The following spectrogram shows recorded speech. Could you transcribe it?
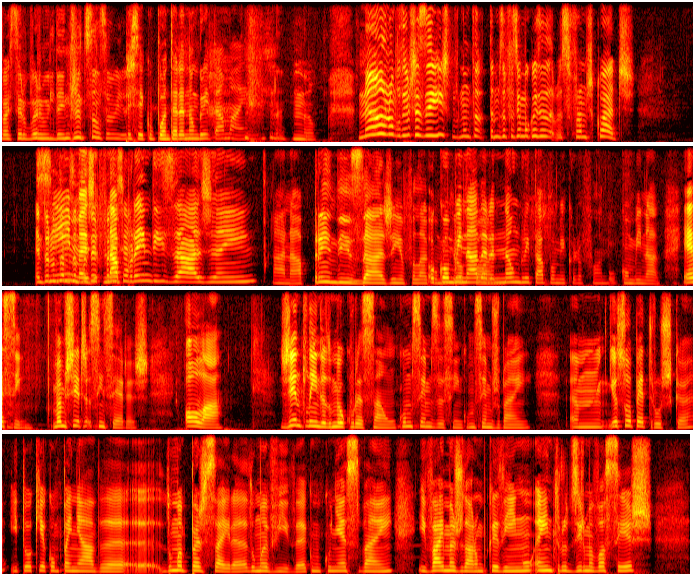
Vai ser o barulho da introdução, sabias? Pensei que o ponto era não gritar mais. Não. Não, não podemos fazer isto, porque não ta- estamos a fazer uma coisa se formos quads. Então não Sim, estamos a mas fazer na referência... aprendizagem, Ah, na aprendizagem a falar com o combinado microfone. era não gritar para o microfone. O combinado. É assim, vamos ser sinceras. Olá, gente linda do meu coração, comecemos assim, comecemos bem. Hum, eu sou a Petrusca e estou aqui acompanhada eh, de uma parceira de uma vida que me conhece bem e vai-me ajudar um bocadinho a introduzir-me a vocês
